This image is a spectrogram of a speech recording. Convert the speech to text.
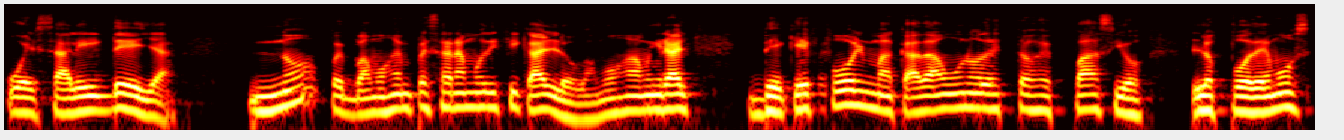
o el salir de ella. No, pues vamos a empezar a modificarlo, vamos a mirar de qué forma cada uno de estos espacios los podemos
